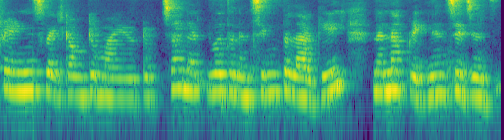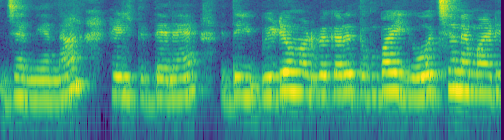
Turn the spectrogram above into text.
Friends welcome to my YouTube channel ಇವತ್ತು ನಾನು ಸಿಂಪಲ್ ಆಗಿ ನನ್ನ ಪ್ರೆಗ್ನೆನ್ಸಿ ಜರ್ನಿಯನ್ನು ಹೇಳ್ತಿದ್ದೇನೆ. ಇದು ವಿಡಿಯೋ ಮಾಡಬೇಕಾದ್ರೆ ತುಂಬ ಯೋಚನೆ ಮಾಡಿ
